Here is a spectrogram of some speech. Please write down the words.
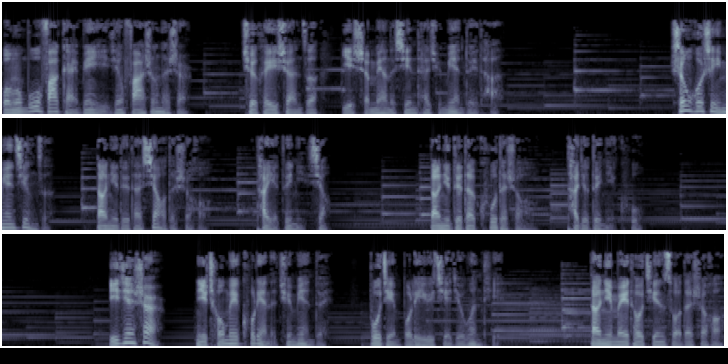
我们无法改变已经发生的事儿，却可以选择以什么样的心态去面对它。生活是一面镜子，当你对他笑的时候，他也对你笑；当你对他哭的时候，他就对你哭。一件事儿，你愁眉苦脸的去面对，不仅不利于解决问题。当你眉头紧锁的时候，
